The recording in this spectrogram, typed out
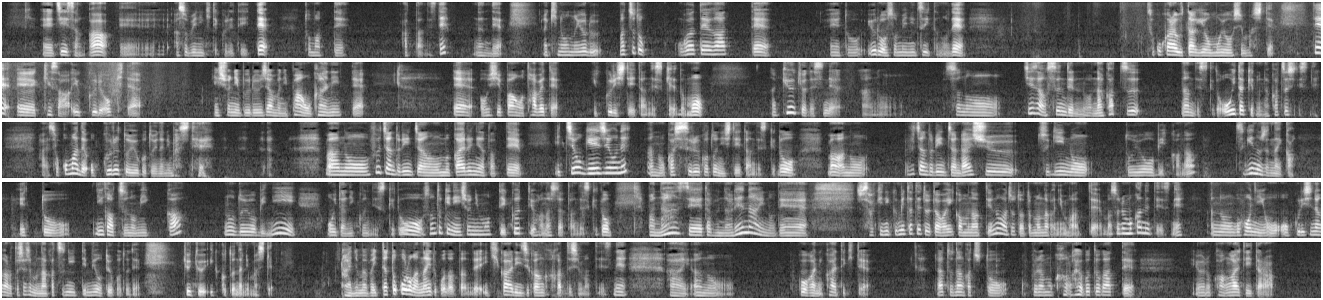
えー、ちえさんが、えー遊びに来てくれていて泊まってあったんですね。なんで、あ昨日の夜、まあ、ちょっとご予定があって、えー、と夜遅めに着いたのでそこから宴を催しましてで、えー今朝ゆっくり起きて一緒にブルージャムにパンを買いに行ってで美味しいパンを食べてゆっくりしていたんですけれども急遽ですねあのそのちいさんが住んでるのは中津なんですけど大分県の中津市ですね、はい、そこまで送るということになりまして。まああのふーちゃんとりんちゃんを迎えるにあたって一応ゲージをねあのお貸しすることにしていたんですけどまああのふーちゃんとりんちゃん来週次の土曜日かな？次のじゃないかえっと2月の3日の土曜日に大分に行くんですけどその時に一緒に持っていくっていう話だったんですけど、まあ、なんせ多分慣れないので先に組み立てといた方がいいかもなっていうのはちょっと頭の中にもあって、まあ、それも兼ねてですねあのご本人をお送りしながら私たちも中津に行ってみようということで急遽行くことになりまして。はい、でもやっぱ行ったところがないところだったんで行き帰り時間がかかってしまってですね。はいあの福岡に帰ってきてあとなんかちょっとオクラも考え事があっていろいろ考えていたら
